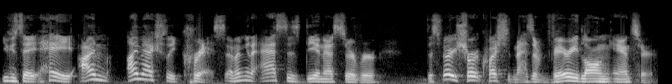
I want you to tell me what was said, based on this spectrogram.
you can say hey I'm I'm actually Chris and I'm going to ask this DNS server this very short question that has a very long answer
